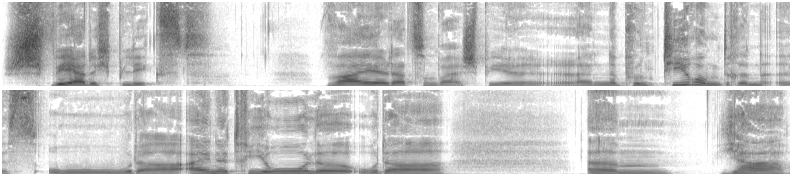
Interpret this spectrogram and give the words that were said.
schwer durchblickst, weil da zum Beispiel eine Punktierung drin ist oder eine Triole oder ähm, ja,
